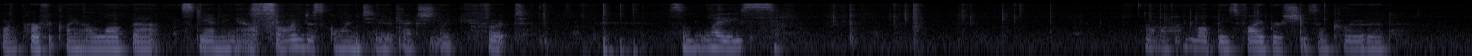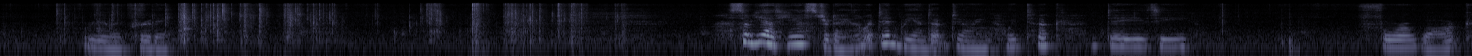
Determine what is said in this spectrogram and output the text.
one perfectly, and I love that standing out. So I'm just going to actually put some lace. Oh, I love these fibers she's included. Really pretty. So yeah, yesterday, what did we end up doing? We took Daisy for a walk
